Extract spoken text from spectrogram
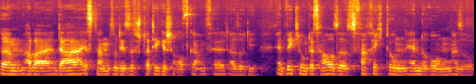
Ähm, aber da ist dann so dieses strategische Aufgabenfeld, also die Entwicklung des Hauses, Fachrichtungen, Änderungen, also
